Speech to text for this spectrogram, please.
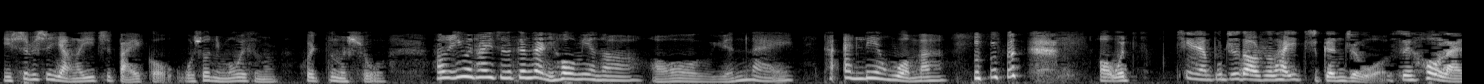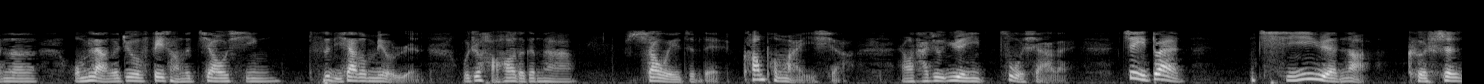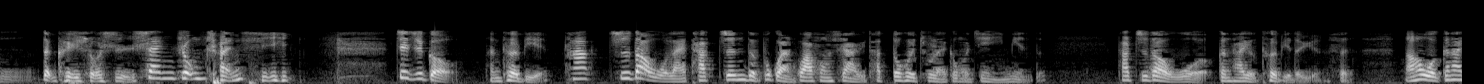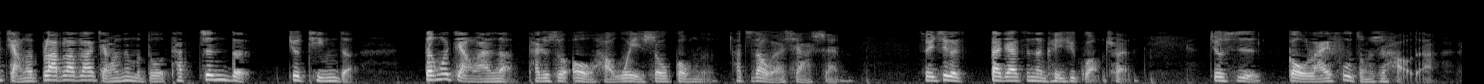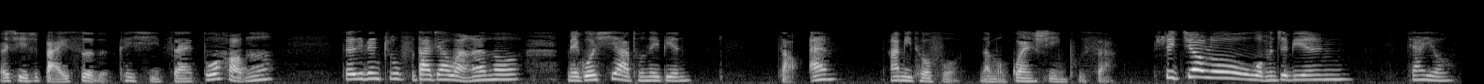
你是不是养了一只白狗？”我说：“你们为什么会这么说？”他说：“因为他一直跟在你后面啊。”哦，原来他暗恋我吗？哦，我竟然不知道说他一直跟着我，所以后来呢，我们两个就非常的交心，私底下都没有人。我就好好的跟他稍微对不对，compromise 一下，然后他就愿意坐下来。这一段奇缘呐、可深的可以说是山中传奇。这只狗很特别，它知道我来，它真的不管刮风下雨，它都会出来跟我见一面的。它知道我跟它有特别的缘分，然后我跟它讲了巴拉巴拉巴拉讲了那么多，它真的就听的。等我讲完了，他就说：“哦，好，我也收工了。”他知道我要下山，所以这个大家真的可以去广传，就是狗来富总是好的啊，而且是白色的，可以洗灾，多好呢！在这边祝福大家晚安喽，美国西雅图那边早安，阿弥陀佛，那么观世音菩萨睡觉喽，我们这边加油。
